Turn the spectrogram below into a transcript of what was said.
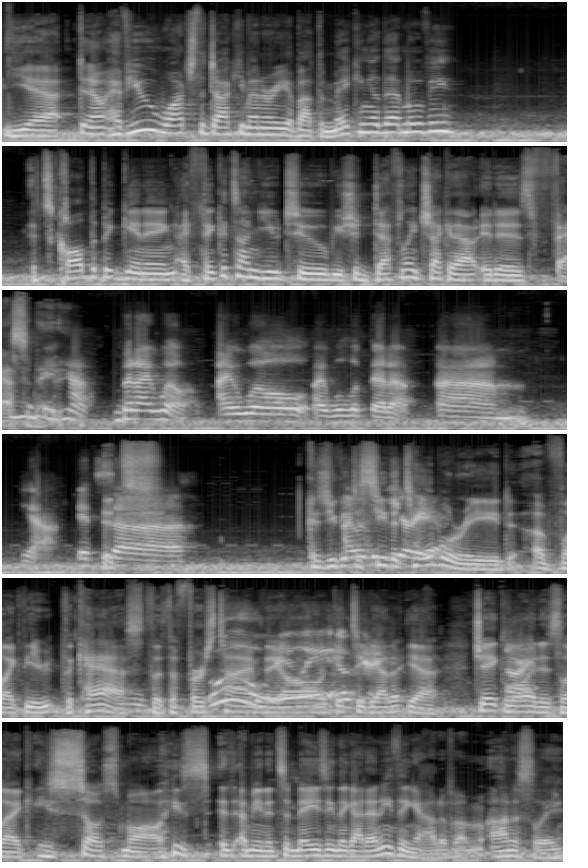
yeah now have you watched the documentary about the making of that movie it's called the beginning I think it's on YouTube you should definitely check it out it is fascinating Yeah, but I will. I will. I will look that up. Um, yeah, it's, It's- uh, because you get I to see the curious. table read of like the the cast the, the first Ooh, time they all get Okay. together yeah Jake All Lloyd right. is like he's so small he's I mean it's amazing they got anything out of him honestly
